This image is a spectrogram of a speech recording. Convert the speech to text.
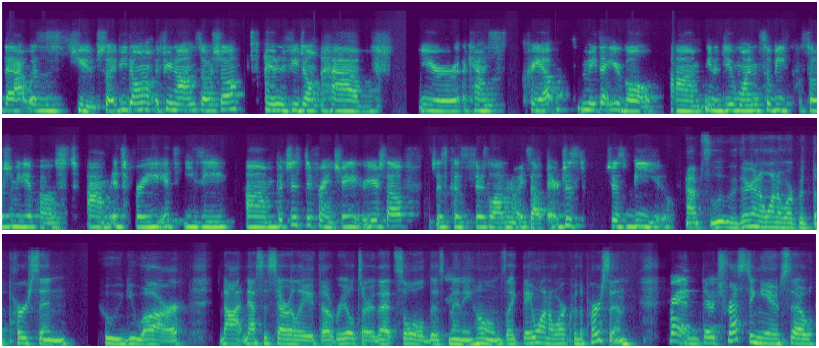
that was huge. So if you don't, if you're not on social and if you don't have your accounts create up, make that your goal. Um, you know, do one so be social media post. Um, it's free, it's easy, um, but just differentiate yourself just because there's a lot of noise out there. Just just be you. Absolutely. They're going to want to work with the person who you are, not necessarily the realtor that sold this many homes. Like they want to work with a person. Right. And they're trusting you. So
